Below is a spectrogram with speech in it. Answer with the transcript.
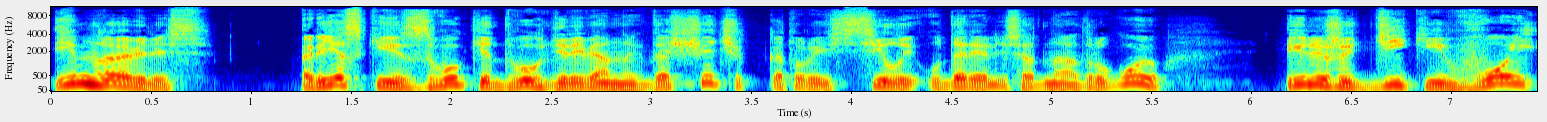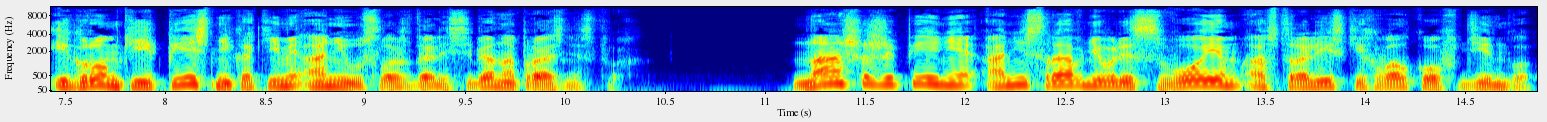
Им нравились резкие звуки двух деревянных дощечек, которые силой ударялись одна о другую, или же дикий вой и громкие песни, какими они услаждали себя на празднествах. Наше же пение они сравнивали с воем австралийских волков, динго.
